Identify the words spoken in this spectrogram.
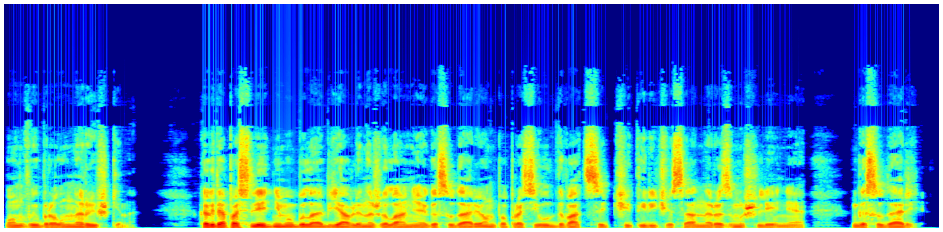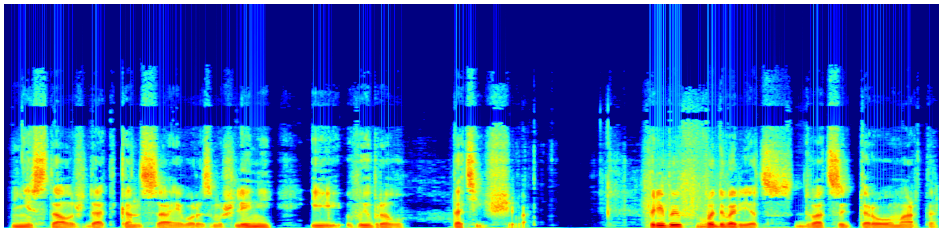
Он выбрал Нарышкина. Когда последнему было объявлено желание государя, он попросил 24 часа на размышления. Государь не стал ждать конца его размышлений и выбрал Татищева. Прибыв во дворец 22 марта,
